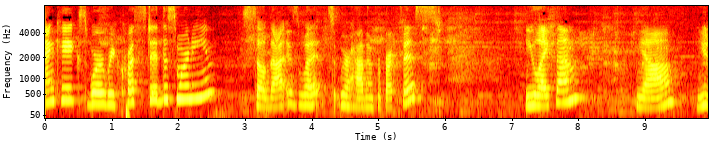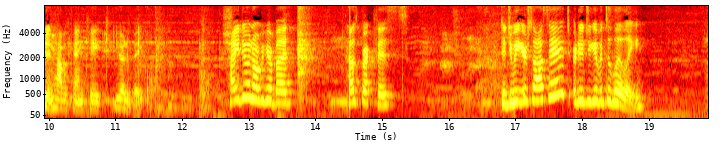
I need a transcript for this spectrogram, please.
Pancakes were requested this morning, so that is what we're having for breakfast. You like them? Yeah? You didn't have a pancake, you had a bagel. How you doing over here, bud? How's breakfast? Did you eat your sausage or did you give it to Lily? Are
